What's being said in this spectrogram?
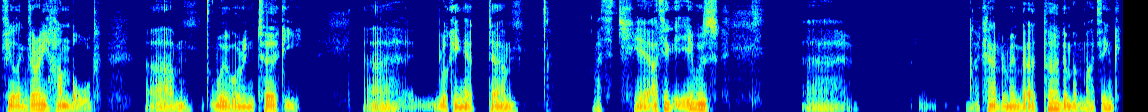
feeling very humbled. Um, we were in Turkey, uh, looking at. Um, I th- yeah, I think it was. Uh, I can't remember Pergamum. I think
